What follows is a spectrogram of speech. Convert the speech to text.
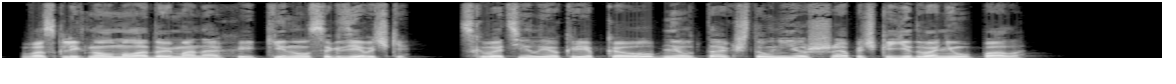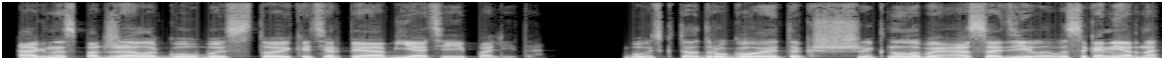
— воскликнул молодой монах и кинулся к девочке схватил ее крепко, обнял так, что у нее шапочка едва не упала. Агнес поджала губы, стойко терпя объятия Ипполита. Будь кто другой, так шикнула бы, осадила высокомерно.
